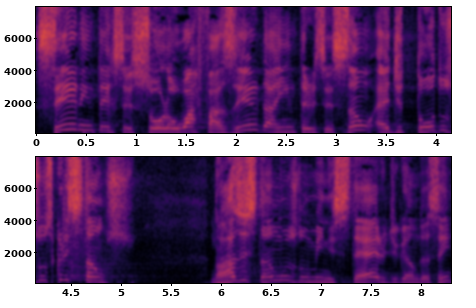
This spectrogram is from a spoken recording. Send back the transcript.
Ser intercessor ou afazer da intercessão é de todos os cristãos. Nós estamos num ministério, digamos assim,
